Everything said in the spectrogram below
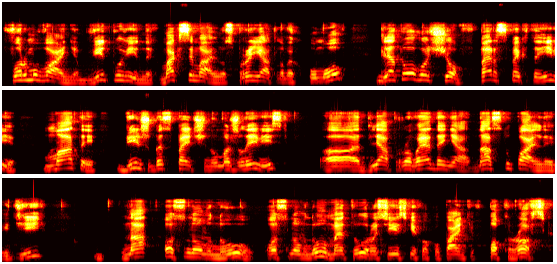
формуванням відповідних максимально сприятливих умов для того, щоб в перспективі мати більш безпечну можливість е, для проведення наступальних дій на основну, основну мету російських окупантів Покровськ.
